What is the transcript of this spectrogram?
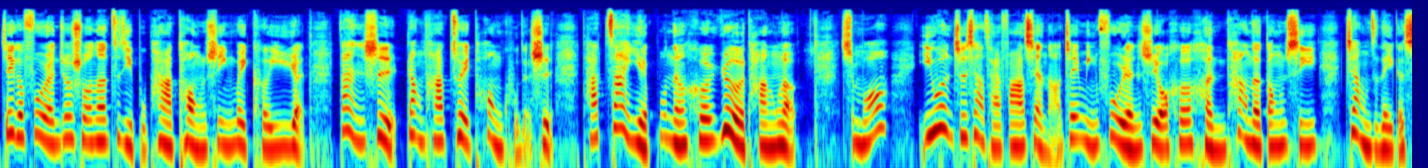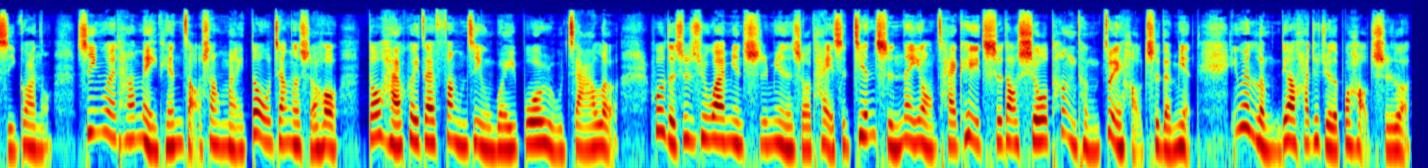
这个妇人就说呢，自己不怕痛，是因为可以忍。但是让他最痛苦的是，他再也不能喝热汤了。什么？一问之下才发现呢，这一名妇人是有喝很烫的东西这样子的一个习惯哦，是因为他每天早上买豆浆的时候，都还会再放进微波炉加热。或者是去外面吃面的时候，他也是坚持内用才可以吃到修腾腾最好吃的面，因为冷掉他就觉得不好吃了。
